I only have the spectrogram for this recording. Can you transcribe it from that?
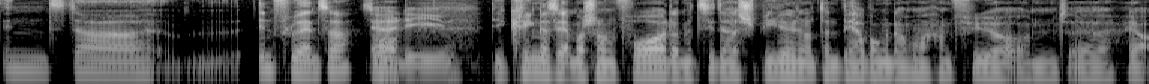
Insta-Influencer, so, Ja, die, die, kriegen das ja immer schon vor, damit sie das spielen und dann Werbung da machen für und äh, ja.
